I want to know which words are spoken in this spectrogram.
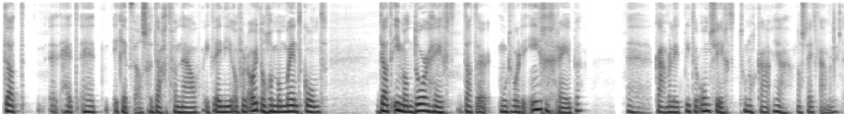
dat, eh, het, het, ik heb wel eens gedacht van nou, ik weet niet of er ooit nog een moment komt dat iemand doorheeft dat er moet worden ingegrepen. Eh, Kamerlid Pieter Omzicht, toen nog, ka ja, nog steeds Kamerlid.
